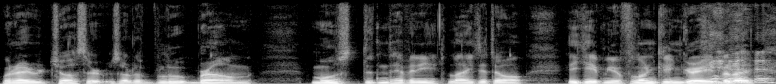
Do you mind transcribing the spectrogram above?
When I read Chaucer, sort of blue brown most didn't have any light at all. He gave me a flunking grade, but I,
